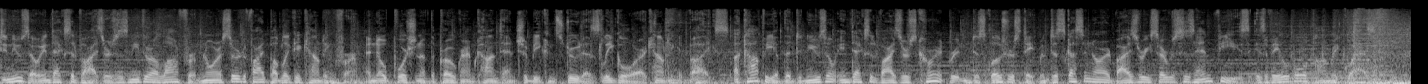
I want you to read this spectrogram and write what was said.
DiNuzzo Index Advisors is neither a law firm nor a certified public accounting firm, and no portion of the program content should be construed as legal or accounting advice. A copy of the DiNuzzo Index Advisors current written disclosure statement discussing our advisory services and fees is available upon request.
